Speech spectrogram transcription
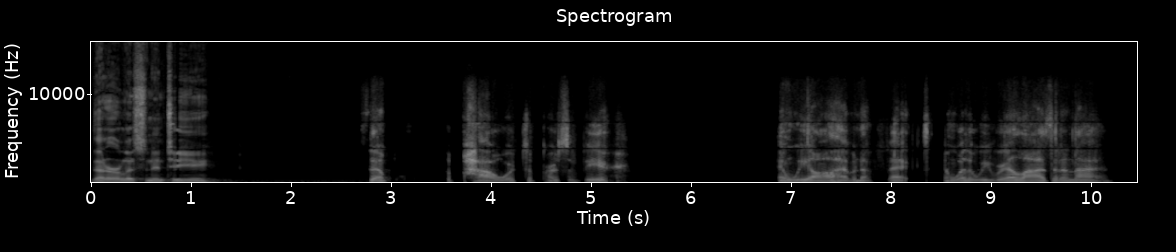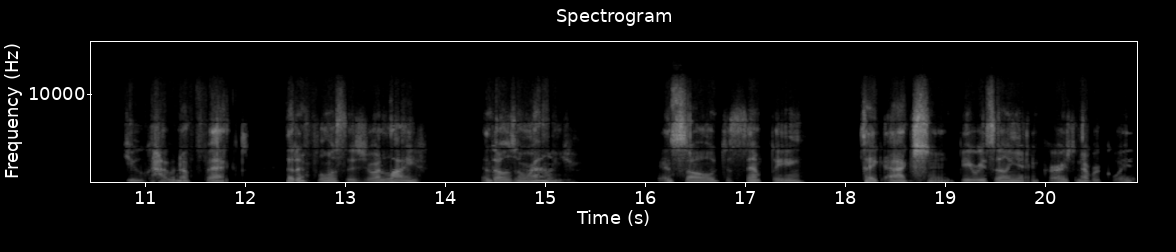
that are listening to you? simple the power to persevere. And we all have an effect. And whether we realize it or not, you have an effect that influences your life and those around you. And so just simply take action, be resilient, encourage, never quit,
